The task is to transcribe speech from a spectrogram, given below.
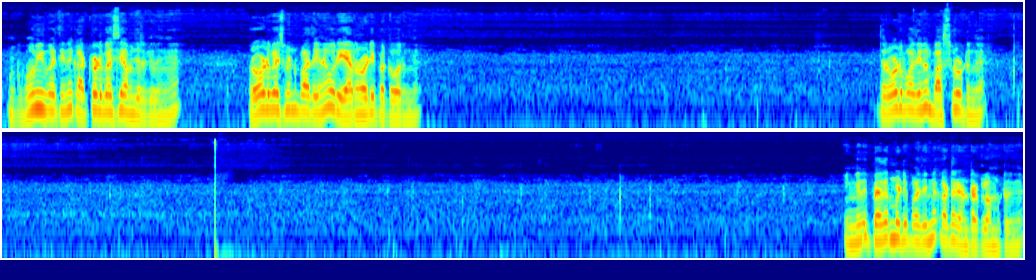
உங்களுக்கு பூமி பார்த்தீங்கன்னா கட்டோடு பேசி அமைஞ்சிருக்குதுங்க. ரோடு பேஸ்மெண்ட் பார்த்தீங்கன்னா ஒரு இரநூறு அடி பக்கம் வருங்க. இந்த ரோடு பார்த்தீங்கன்னா பஸ் ரூட்டுங்க இங்கேருந்து பெதம்படி பார்த்தீங்கன்னா கரெக்டாக ரெண்டரை கிலோமீட்டருங்க.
